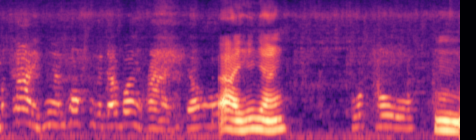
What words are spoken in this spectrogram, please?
มาค่ายเงินพกคือเจ้าเบิ้งอายเจ้าอายให้หยังพกโทรอืม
